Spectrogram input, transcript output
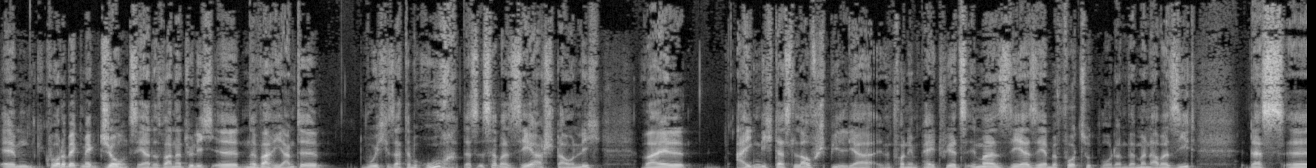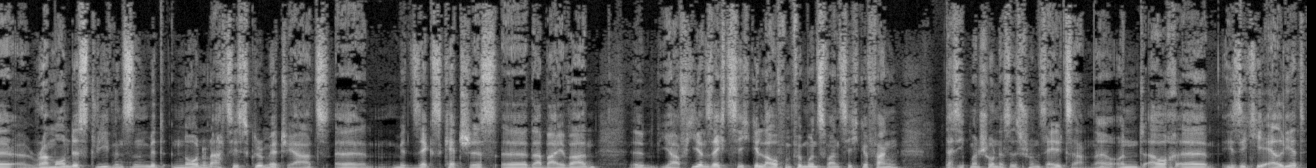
Ähm, Quarterback Mac Jones, ja, das war natürlich äh, eine Variante, wo ich gesagt habe, huch, das ist aber sehr erstaunlich, weil eigentlich das Laufspiel ja von den Patriots immer sehr, sehr bevorzugt wurde. Und wenn man aber sieht, dass äh, Ramonde Stevenson mit 89 Scrimmage Yards äh, mit sechs Catches äh, dabei waren, äh, ja 64 gelaufen, 25 gefangen, da sieht man schon, das ist schon seltsam. Ne? Und auch äh, Ezekiel Elliott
